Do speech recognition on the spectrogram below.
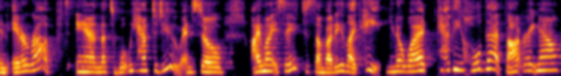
and interrupt. And that's what we have to do. And so I might say to somebody like, Hey, you know what? Kathy, hold that thought right now.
